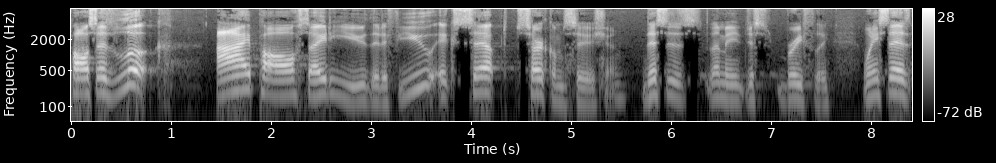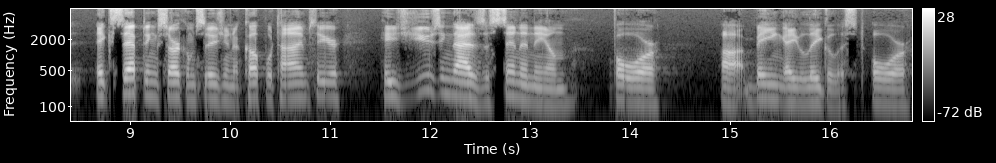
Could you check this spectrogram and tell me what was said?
Paul says, Look, I, Paul, say to you that if you accept circumcision, this is, let me just briefly, when he says accepting circumcision a couple times here, he's using that as a synonym for uh, being a legalist or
